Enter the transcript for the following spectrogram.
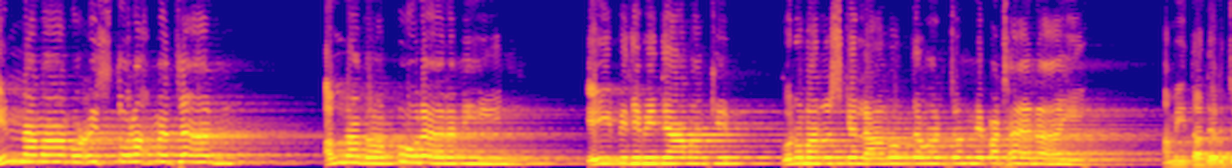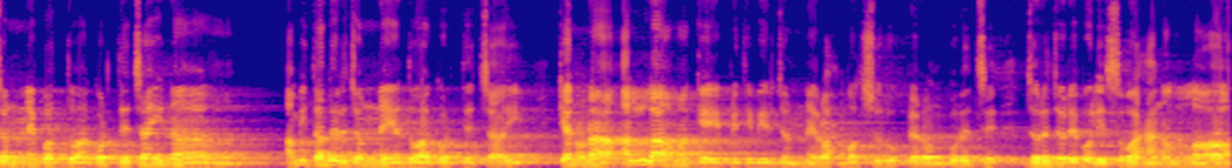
ইন্নামা বুইস্তু রাহমাতান। আল্লাহ রাব্বুল আলামিন এই পৃথিবীতে আমাকে কোনো মানুষকে লানত দেওয়ার জন্য পাঠায় নাই। আমি তাদের জন্য বদোয়া করতে চাই না। আমি তাদের জন্য দোয়া করতে চাই। কেননা আল্লাহ আমাকে পৃথিবীর জন্য রহমত স্বরূপ প্রেরণ করেছে। জোরে জোরে বলি, সুবহানাল্লাহ।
